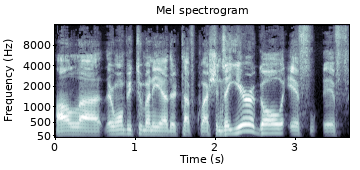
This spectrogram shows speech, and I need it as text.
I'll. Uh, there won't be too many other tough questions. A year ago, if if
